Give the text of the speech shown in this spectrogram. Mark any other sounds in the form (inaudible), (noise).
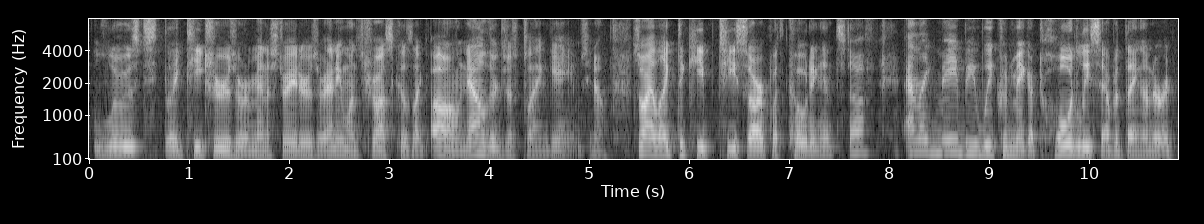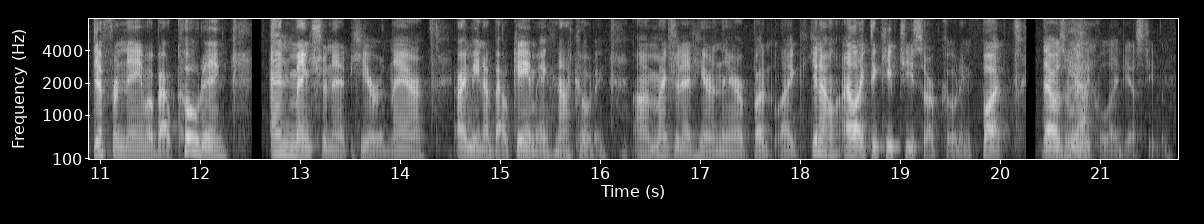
lose t- like teachers or administrators or anyone's trust because like oh now they're just playing games you know? So i like to keep tsarp with coding and stuff and like maybe we could make a totally separate thing under a different name about coding and mention it here and there. I mean about gaming (laughs) not coding. Uh, mention it here and there but like you know i like to keep tsarp coding but that was a really cool idea stephen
